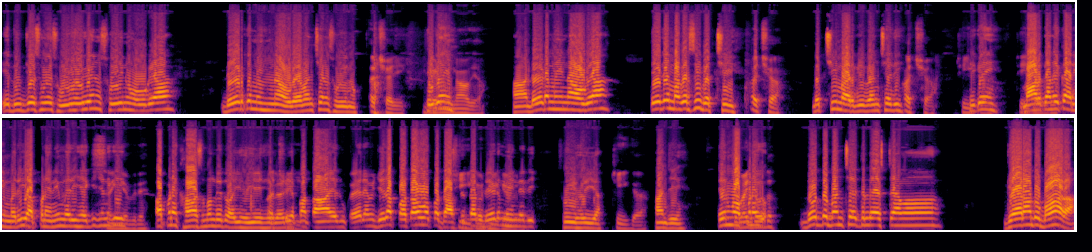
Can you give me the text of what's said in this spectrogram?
ਇਹ ਦੂਜੇ ਸੂਏ ਸੂਈ ਹੋਈ ਹੈ ਇਹਨੂੰ ਸੂਈ ਨੂੰ ਹੋ ਗਿਆ ਡੇਢ ਕੁ ਮਹੀਨਾ ਹੋ ਗਿਆ ਵੰਸ਼ੇ ਨੂੰ ਸੂਈ ਨੂੰ। ਅੱਛਾ ਜੀ ਠੀਕ ਹੈ। ਮਹੀਨਾ ਹੋ ਗਿਆ। ਹਾਂ ਡੇਢ ਮਹੀਨਾ ਹੋ ਗਿਆ। ਤੇ ਇਹਦੇ ਮਗਰ ਸੀ ਬੱਚੀ। ਅੱਛਾ। ਬੱਚੀ ਮਰ ਗਈ ਬੰਛ ਦੀ। ਅੱਛਾ ਠੀਕ ਹੈ ਮਾਲਕਾਂ ਦੇ ਘਰ ਹੀ ਮਰੀ ਆਪਣੇ ਨਹੀਂ ਮਰੀ ਹੈਗੀ ਵੀਰੇ। ਆਪਣੇ ਖਾਸ ਬੰਦੇ ਤੋਂ ਆਈ ਹੋਈ ਹੈ ਇਹ ਜੀ। ਆਪਾਂ ਤਾਂ ਇਹਨੂੰ ਕਹਿ ਰਹੇ ਹਾਂ ਵੀ ਜਿਹਦਾ ਪਤਾ ਉਹ ਆਪਾਂ ਦੱਸ ਦਿੱਤਾ ਡੇਢ ਮਹੀਨੇ ਦੀ ਸੂਈ ਹੋਈ ਆ। ਠੀਕ ਹੈ। ਹਾਂਜੀ। ਇਹਨੂੰ ਤੇ ਆਪਣੇ ਦੁੱਧ? ਬੰਛੇ ਥੱਲੇ ਇਸ ਟਾਈਮ 11 ਤੋਂ ਬਾਹਰ ਆ।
